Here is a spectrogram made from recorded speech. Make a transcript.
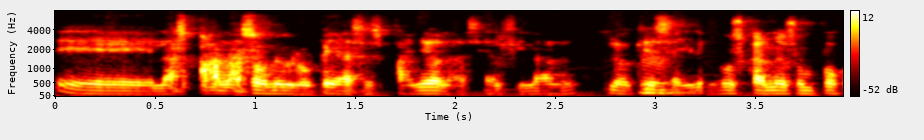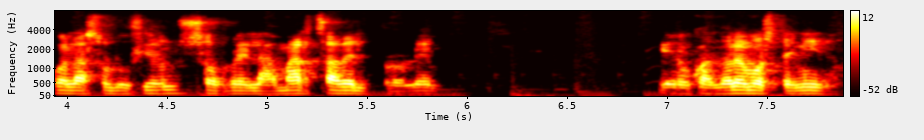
Eh, las palas son europeas, españolas, y al final lo que se ha ido buscando es un poco la solución sobre la marcha del problema. Pero cuando lo hemos tenido,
